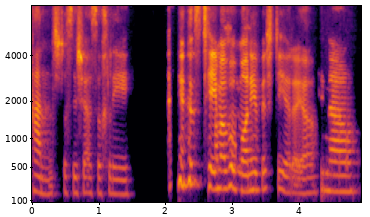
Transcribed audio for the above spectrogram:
haben. Das ist ja so ein bisschen das Thema vom Manifestieren, ja. Genau.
